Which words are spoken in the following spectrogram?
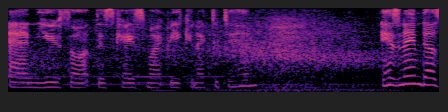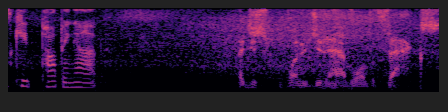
And you thought this case might be connected to him? His name does keep popping up. I just wanted you to have all the facts.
